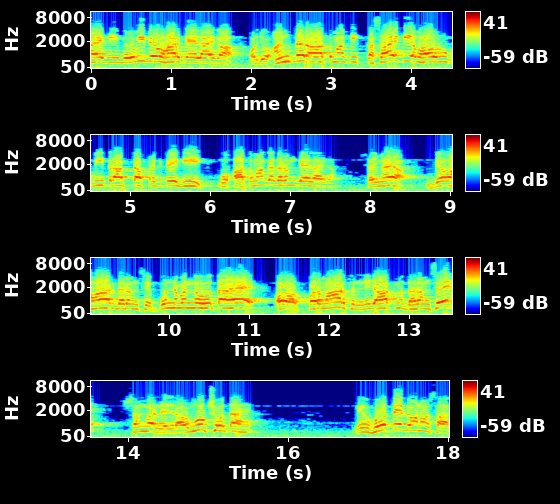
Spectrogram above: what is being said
आएगी, वो भी व्यवहार कहलाएगा, और जो अंतर आत्मा की कसाय की अभाव रूप बीतरागता प्रकटेगी, वो आत्मा का धर्म कहलाएगा। में आया? व्यवहार धर्म से पुण्य बंध होता है, और परमार्थ निजात्म धर्म से संवर निजरा और मोक्ष होता है। लेकिन होते दोनों साथ।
